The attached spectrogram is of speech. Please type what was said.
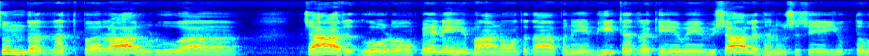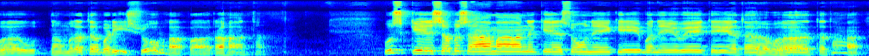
सुंदर रथ पर आरूढ़ हुआ। चार घोड़ों पहने बाणों तथा अपने भीतर रखे हुए विशाल धनुष से युक्त वह उत्तम रथ बड़ी शोभा पा रहा था। उसके सब सामान के सोने के बने हुए थे, अतः वह तथा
